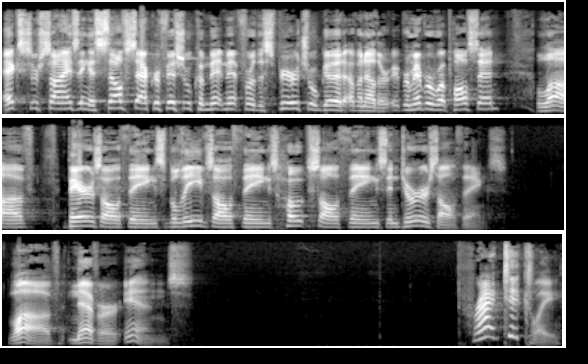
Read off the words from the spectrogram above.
exercising a self sacrificial commitment for the spiritual good of another. Remember what Paul said? Love bears all things, believes all things, hopes all things, endures all things. Love never ends. Practically,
